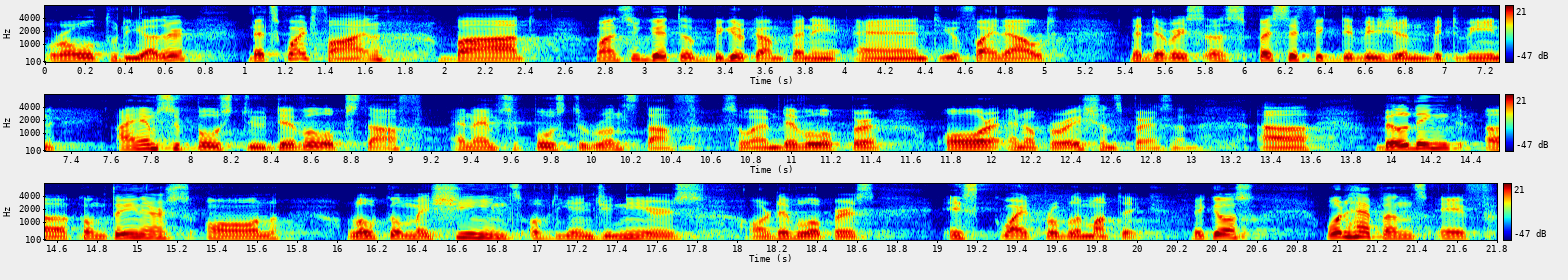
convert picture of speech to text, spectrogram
role to the other. That's quite fine, but once you get a bigger company and you find out that there is a specific division between I am supposed to develop stuff and I'm supposed to run stuff, so I'm developer or an operations person. Uh, building uh, containers on local machines of the engineers or developers is quite problematic because what happens if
